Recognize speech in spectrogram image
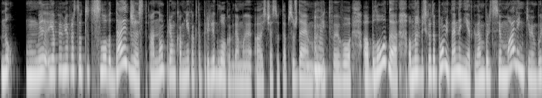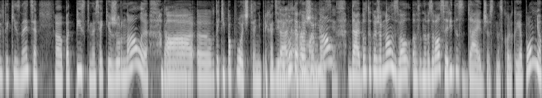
ну, я, у меня просто вот это слово дайджест, оно прям ко мне как-то прилегло, когда мы а, сейчас вот обсуждаем mm-hmm. вид твоего а, блога. А, может быть, кто-то помнит, наверное, нет. Когда мы были совсем маленькими, были такие, знаете, а, подписки на всякие журналы, да. а, а, вот такие по почте они приходили. Да, был да, такой журнал, да, и был такой журнал, называл, э, назывался Reader's Digest, насколько я помню.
